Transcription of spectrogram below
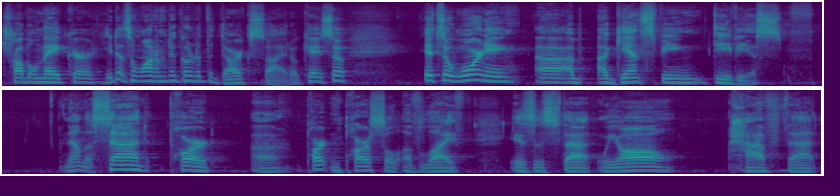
troublemaker. He doesn't want him to go to the dark side, okay? So it's a warning uh, against being devious. Now, the sad part, uh, part and parcel of life is, is that we all have that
